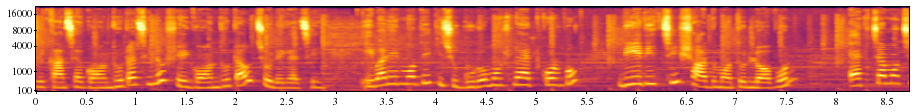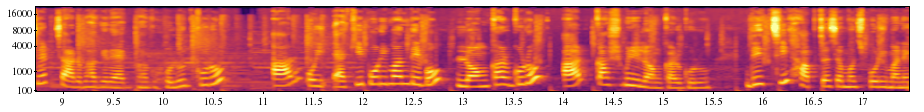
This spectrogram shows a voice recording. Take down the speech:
যে কাঁচা গন্ধটা ছিল, সেই গন্ধটাও চলে গেছে। এবার এর মধ্যে কিছু গুঁড়ো মশলা অ্যাড করব। দিয়ে দিচ্ছি স্বাদ মতো লবণ, এক চামচের চার ভাগের এক ভাগ হলুদ গুঁড়ো আর ওই একই পরিমাণ দেব লঙ্কার গুঁড়ো আর কাশ্মীরি লঙ্কার গুঁড়ো। দিচ্ছি হাফ চা চামচ পরিমাণে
